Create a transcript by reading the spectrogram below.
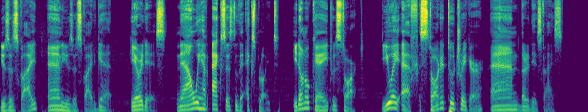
User's guide and user's guide again. Here it is. Now we have access to the exploit. Hit on OK to start. UAF started to trigger and there it is guys.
